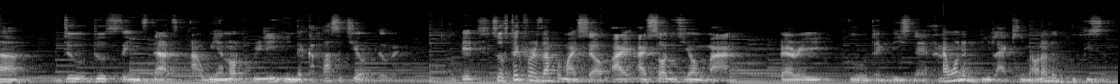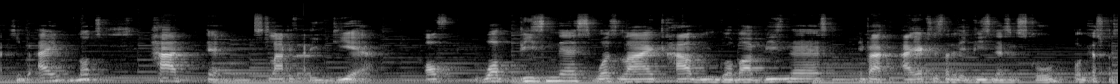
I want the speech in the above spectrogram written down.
uh, do do things that uh, we are not really in the capacity of doing. Okay, so take for example myself. I, I saw this young man, very good in business, and I wanted to be like him. I wanted to do business like him, but I not had the slightest idea of what business was like, how do you go about business. In fact, I actually started a business in school, but guess what?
